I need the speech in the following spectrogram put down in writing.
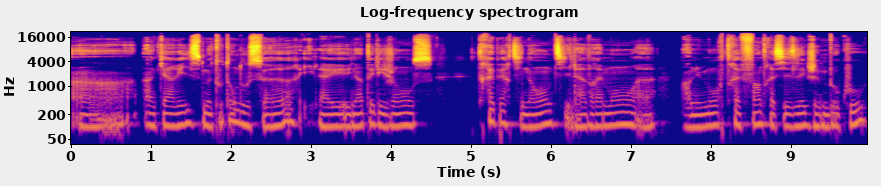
un, un, charisme tout en douceur, il a une intelligence très pertinente, il a vraiment euh, un humour très fin, très ciselé que j'aime beaucoup.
